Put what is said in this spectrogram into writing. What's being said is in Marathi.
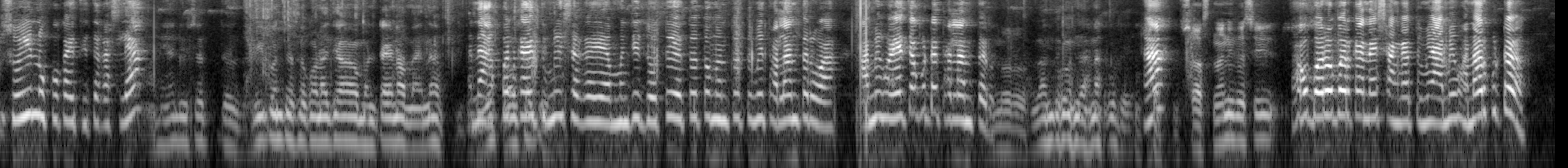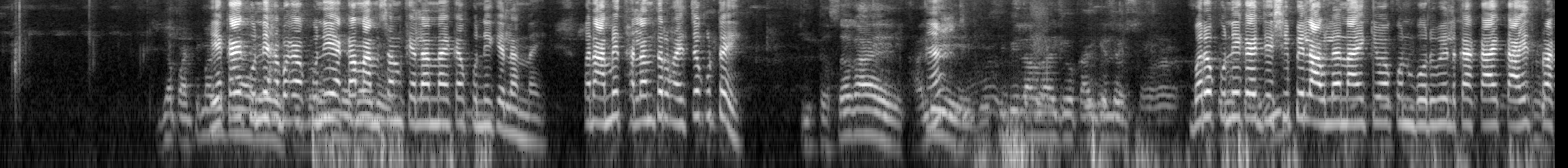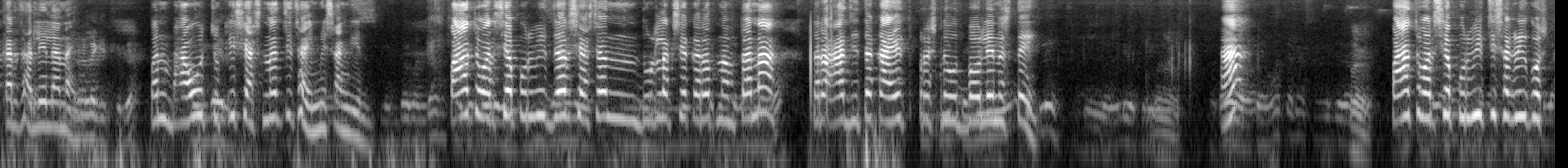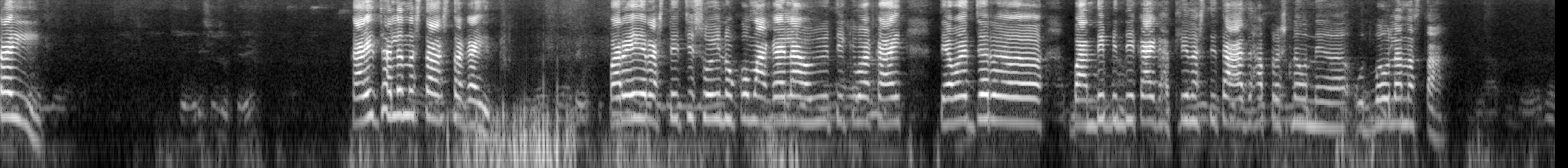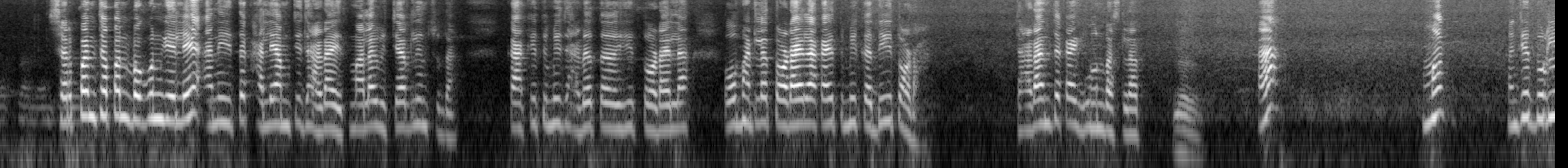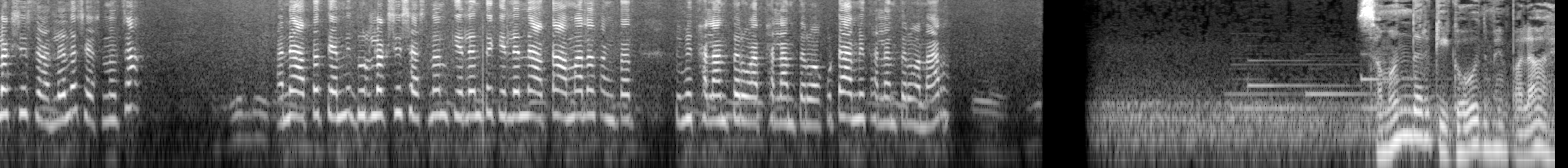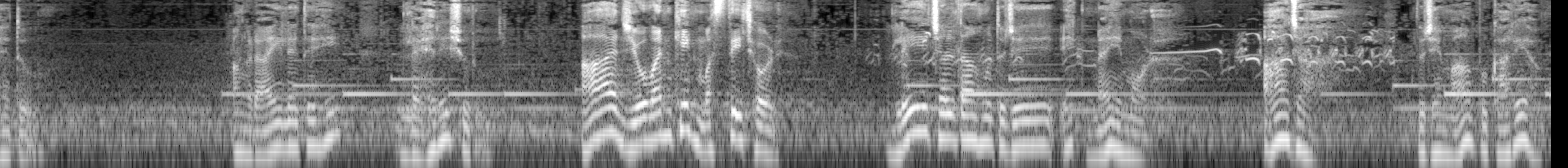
सोयी नको काय तिथं कसल्या? आणि या दिवसात घरी पण तसं कोणाच्या म्हणता येणार नाही ना. आणि आपण काय तुम्ही सगळे म्हणजे जो तो येतो तो म्हणतो तुम्ही थलांतर व्हा. आम्ही व्हायचा कुठे थलांतर? लांबून जाणार कुठे? हा? शासनाने तसे हो बरोबर का नाही सांगा तुम्ही? आम्ही होणार कुठं? ज्या पाठीमागे हे काय कुणी हा बघा कुणी एका माणसानं केला नाही का कुणी केला नाही? पण आम्ही थलांतर व्हायचं कुठे तसं काय? खाली लावलाय किंवा काय केलं बरं कुणी काय जेसीपी लावलं नाही किंवा कोण बोरवेल का काय काहीच प्रकार झालेला नाही. पण भाऊ चुकी शासनाचीच आहे मी सांगेन. पाच वर्षापूर्वी जर शासन दुर्लक्ष करत नव्हता ना तर आज इथं काहीच प्रश्न उद्भवले नसते. हा? पाच वर्षापूर्वीची सगळी गोष्ट आहे ही. काहीच झालं नसतं असता काहीच पारे रस्त्याची सोय नको मागायला हवी होती किंवा काय? तेव्हा जर बांधी बिंदी काय घातली नसती तर आज हा प्रश्न उद्भवला नसता. सरपंच पण बघून गेले आणि इथं खाली आमची झाडं आहेत. मला विचारली न सुद्धा काकी तुम्ही झाडं त- ही तोडायला हो म्हटलं तोडायला काय तुम्ही कधीही तोडा. झाडांचं काय घेऊन बसलात? हा मग? म्हणजे दुर्लक्ष झालं ना शासनाचं? आता दुर्लक्ष शासनानं केल्याने आता आम्हाला सांगतात, तुम्ही थलांतर व्हा थलांतर व्हा. कुठं आम्ही थलांतर होणार? समुंदर की गोद में पला है तू। अंगड़ाई लेते ही लहरें शुरू। आज यौवन की मस्ती छोड़। ले चलता हूँ तुझे एक नए मोड़। आजा तुझे माँ पुकारे अब।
